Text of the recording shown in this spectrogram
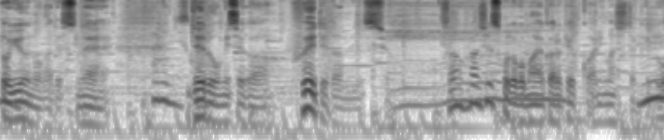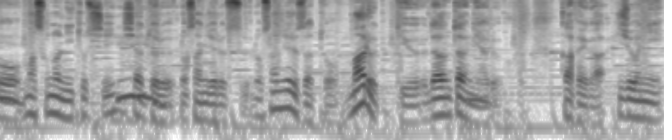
というのがですね、あるん出るお店が増えてたんですよ。サンフランシスコとか前から結構ありましたけど、うん。まあ、その2都市シアトルロサンゼルス。ロサンゼルスだとマルっていうダウンタウンにあるカフェが非常に、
